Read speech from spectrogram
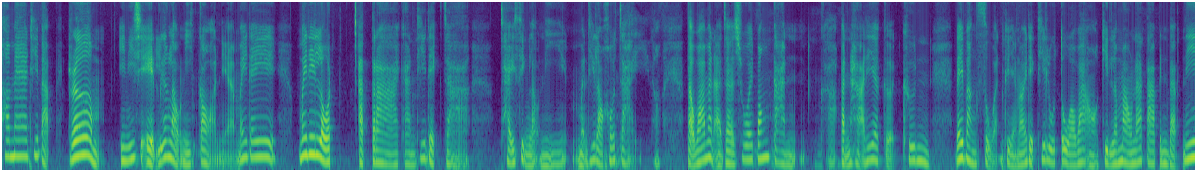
พ่อแม่ที่แบบเริ่มอินิชิเอตเรื่องเหล่านี้ก่อนเนี่ยไม่ได้ไม่ได้ลดอัตราการที่เด็กจะ ใช้สิ่งเหล่านี้เหมือนที่เราเข้าใจเนาะแต่ว่ามันอาจจะช่วยป้องกันปัญหาที่จะเกิดขึ้นได้บางส่วนคืออย่างน้อยเด็กที่รู้ตัวว่าอ๋อกินแล้วเมาหน้าตาเป็นแบบนี้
